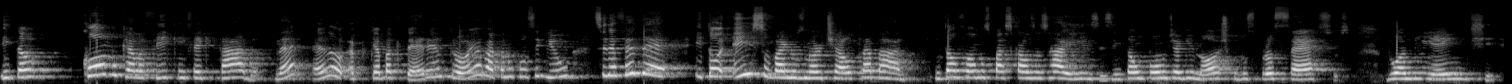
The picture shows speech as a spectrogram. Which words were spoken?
Então, como que ela fica infectada, né? É, é, porque a bactéria entrou e a vaca não conseguiu se defender. Então, isso vai nos nortear o trabalho. Então, vamos para as causas raízes. Então, um bom diagnóstico dos processos, do ambiente,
